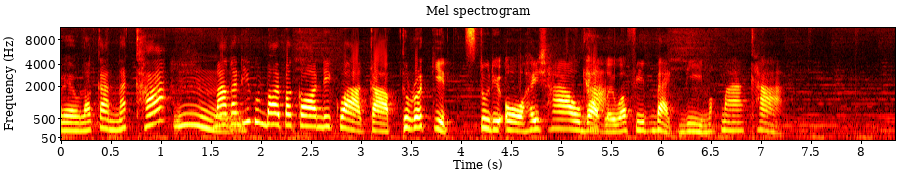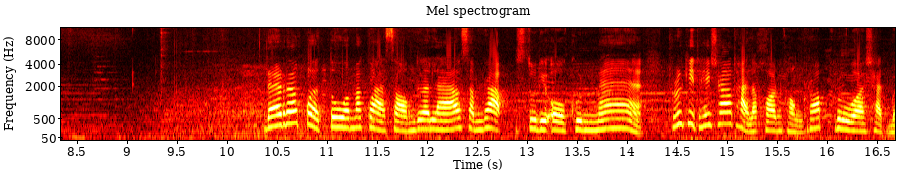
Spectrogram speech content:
เร็วๆ แล้วกันนะคะอืมากันที่คุณบอยประกรณ์ดีกว่ากับธุรกิจสตูดิโอให้เช่าค่ะบอกเลยว่าฟีดแบ็กดีมาก ๆ ค่ะ ได้เริ่มเปิดตัวมากว่า 2 เดือนแล้วสำหรับสตูดิโอคุณแม่ ธุรกิจให้เช่าถ่ายละครของครอบครัวฉัดบ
